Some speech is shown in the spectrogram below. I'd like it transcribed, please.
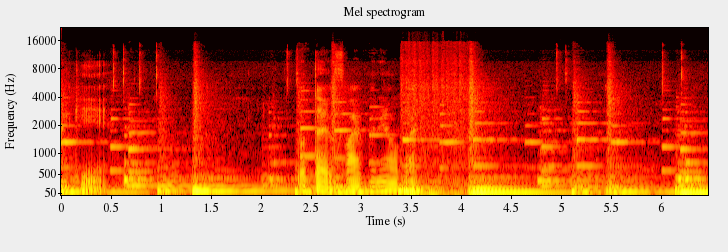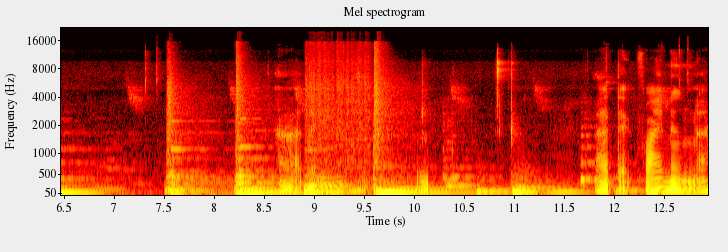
โอเคก็แตกไฟล์พาเนลไป แตกไฟล์หนึ่งนะ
